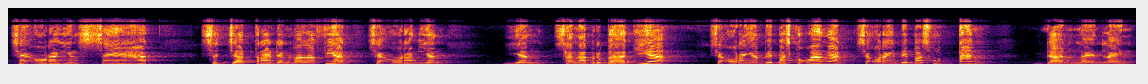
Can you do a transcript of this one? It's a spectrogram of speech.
Saya orang yang sehat, sejahtera dan walafiat. Saya orang yang yang sangat berbahagia. Saya orang yang bebas keuangan. Saya orang yang bebas hutang dan lain-lain.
